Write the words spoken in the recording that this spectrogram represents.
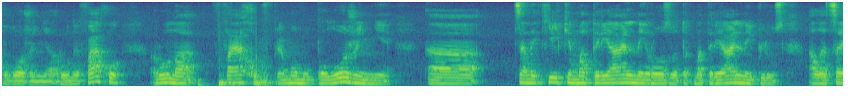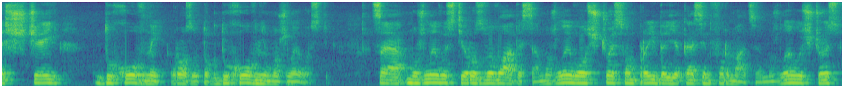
положення руни феху. Руна феху в прямому положенні е, це не тільки матеріальний розвиток, матеріальний плюс, але це ще й духовний розвиток, духовні можливості. Це можливості розвиватися, можливо, щось вам прийде, якась інформація, можливо, щось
